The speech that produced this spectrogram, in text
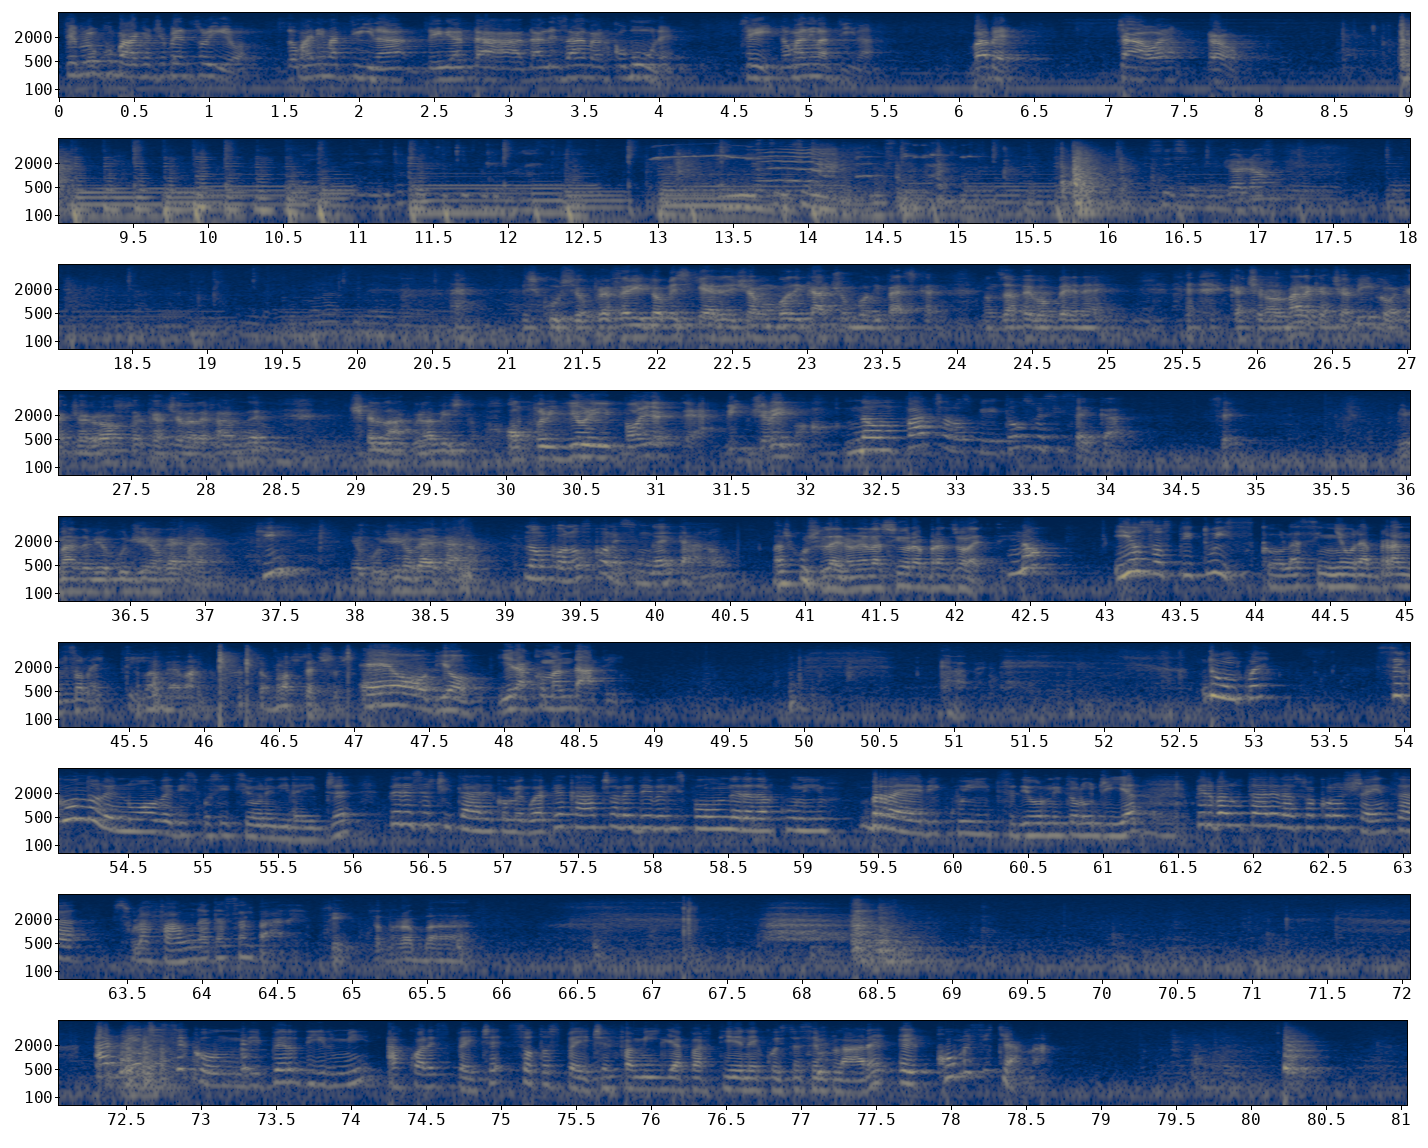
Ti preoccupare che ci penso io. Domani mattina devi andare dall'esame al comune. Sì, domani mattina. Vabbè. Ciao, eh. Ciao. Buongiorno. Mi scusi, ho preferito mischiare, diciamo, un po' di caccia e un po' di pesca. Non sapevo bene. Caccia normale, caccia piccola, caccia grossa, caccia d'elefante. C'è l'aquila, ha visto? 8 milioni di pogliette, vinceremo. Non faccia lo spiritoso e si secca. Mi manda mio cugino Gaetano. Chi? Mio cugino Gaetano. Non conosco nessun Gaetano. Ma scusi, lei non è la signora Branzoletti? No, io sostituisco la signora Branzoletti. Vabbè, ma insomma lo stesso. E odio i raccomandati. Eh, vabbè, eh, Dunque, secondo le nuove disposizioni di legge, per esercitare come guardiacaccia lei deve rispondere ad alcuni brevi quiz di ornitologia per valutare la sua conoscenza sulla fauna da salvare. Sì, insomma, roba... Ha 10 secondi per dirmi a quale specie, sottospecie, famiglia appartiene questo esemplare e come si chiama.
